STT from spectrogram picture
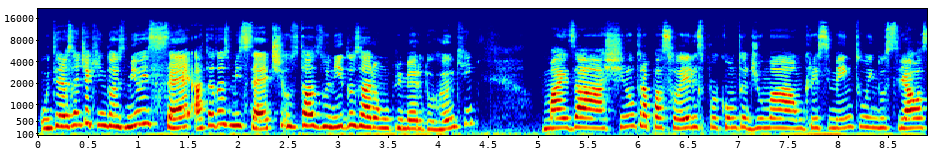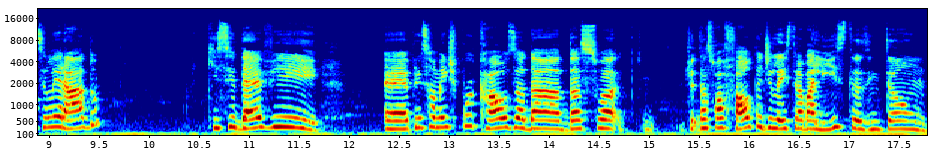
O interessante é que em 2007, até 2007, os Estados Unidos eram o primeiro do ranking, mas a China ultrapassou eles por conta de uma, um crescimento industrial acelerado que se deve é, principalmente por causa da, da, sua, da sua falta de leis trabalhistas, então,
